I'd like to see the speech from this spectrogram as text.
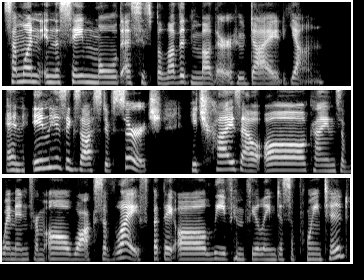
someone in the same mold as his beloved mother who died young. And in his exhaustive search, He tries out all kinds of women from all walks of life, but they all leave him feeling disappointed.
